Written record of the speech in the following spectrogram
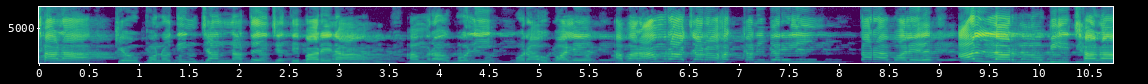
ছাড়া কেউ কোনোদিন জান্নাতে যেতে পারে না। আমরাও বলি, ওরাও বলে, আবার আমরা যারা হক্কানি বেরেলি তারা বলে, আল্লাহর নবী ছাড়া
